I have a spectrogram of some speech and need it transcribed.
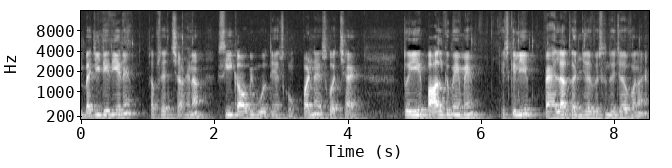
वेजिटेरियन है, सबसे अच्छा है ना? सी काव भी बोलते हैं इसको, पढ़ना इसको अच्छा है। तो ये पाल्क वे में इसके लिए पहला कंजर्वेशन रिज़र्व बना है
